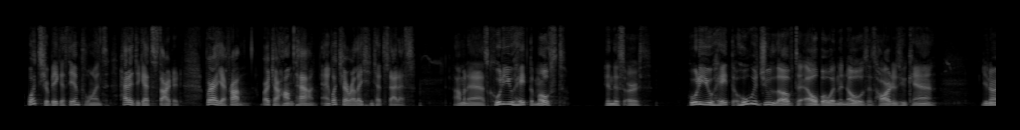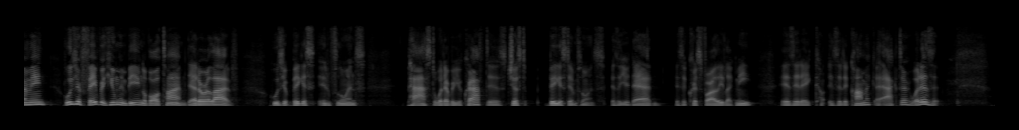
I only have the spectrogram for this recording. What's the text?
What's your biggest influence? How did you get started? Where are you from? Where's your hometown? And what's your relationship status? I'm to ask, who do you hate the most in this earth? Who do you hate? The, who would you love to elbow in the nose as hard as you can? You know what I mean? Who's your favorite human being of all time, dead or alive? Who's your biggest influence past whatever your craft is? Just biggest influence? Is it your dad? Is it Chris Farley like me? Is it a is it a comic, an actor? What is it?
